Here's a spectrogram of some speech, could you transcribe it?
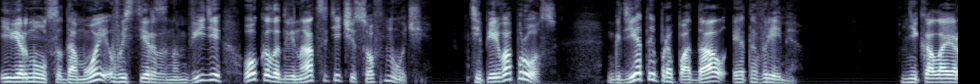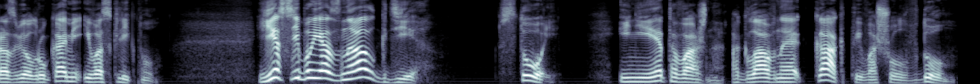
и вернулся домой в истерзанном виде около 12 часов ночи. Теперь вопрос. Где ты пропадал это время? Николай развел руками и воскликнул. «Если бы я знал, где!» «Стой! И не это важно, а главное, как ты вошел в дом.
